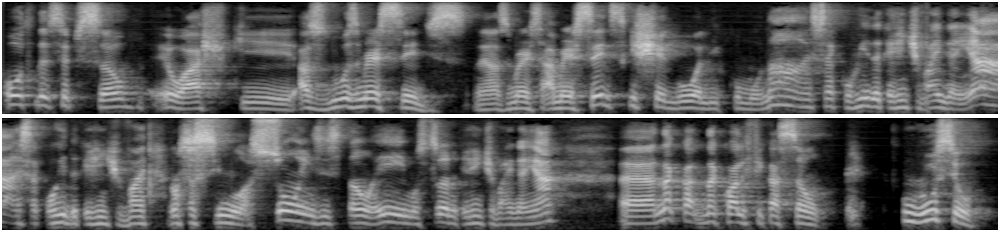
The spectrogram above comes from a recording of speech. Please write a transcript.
outra decepção, eu acho que as duas Mercedes, né, as Mer a Mercedes que chegou ali como, não, essa é a corrida que a gente vai ganhar, essa é a corrida que a gente vai, nossas simulações estão aí mostrando que a gente vai ganhar. Uh, na, na qualificação, o Russell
